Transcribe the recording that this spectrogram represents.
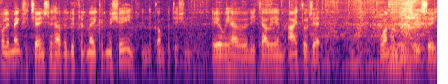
Well, it makes a change to have a different make of machine in the competition. Here we have an Italian Italjet, 100cc.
